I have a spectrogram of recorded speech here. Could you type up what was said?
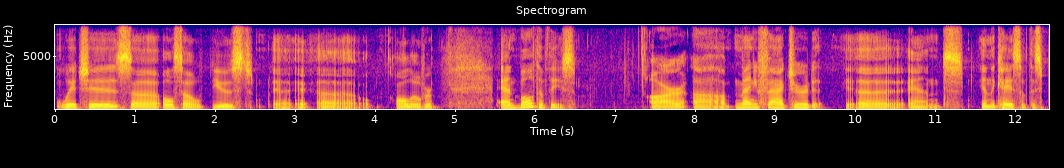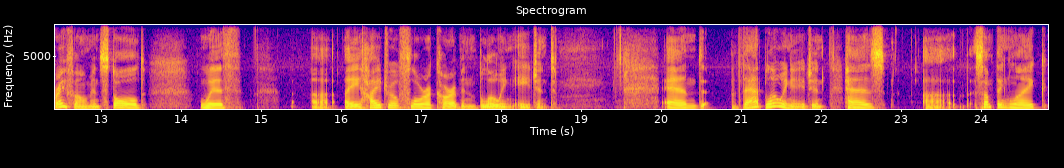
which is uh, also used all over, and both of these are manufactured and in the case of the spray foam, installed with uh, a hydrofluorocarbon blowing agent. And that blowing agent has uh, something like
